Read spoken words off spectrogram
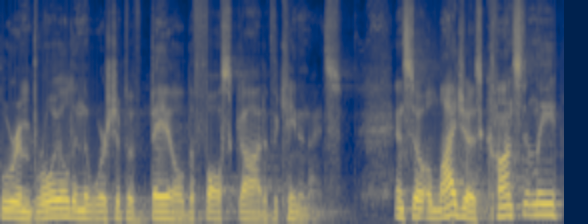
who were embroiled in the worship of Baal, the false god of the Canaanites. And so Elijah is constantly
